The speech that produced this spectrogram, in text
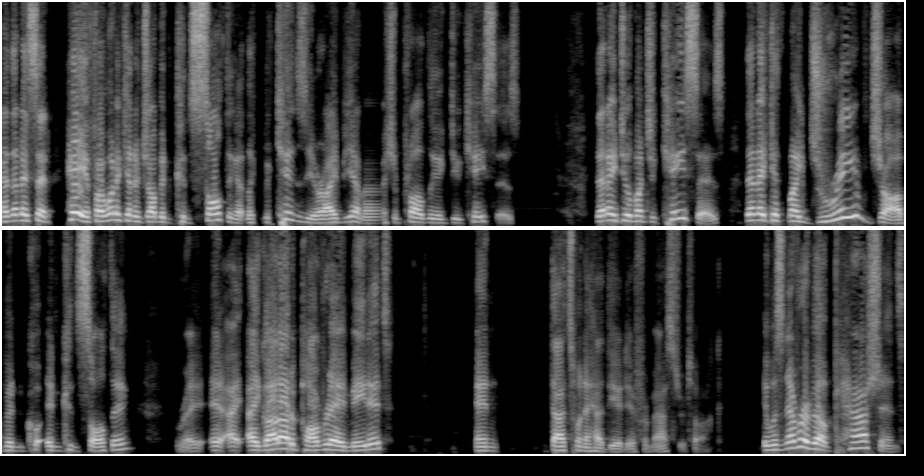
and then i said hey if i want to get a job in consulting at like mckinsey or ibm i should probably like, do cases. Then i do a bunch of cases then i get my dream job in in consulting right? I, I got out of poverty i made it and that's when I had the idea for MasterTalk. It was never about passions.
